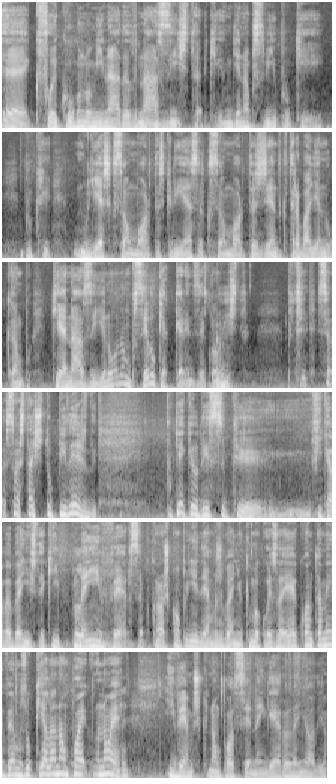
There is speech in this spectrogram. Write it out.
eh, que foi cognominada de nazista, que ainda não percebi o porquê, porque mulheres que são mortas, crianças que são mortas, gente que trabalha no campo, que é nazi, eu não, não percebo o que é que querem dizer com isto. São, são esta estupidez de. Porquê é que eu disse que ficava bem isto aqui pela inversa? Porque nós compreendemos bem o que uma coisa é quando também vemos o que ela não, não é. E vemos que não pode ser nem guerra nem ódio.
